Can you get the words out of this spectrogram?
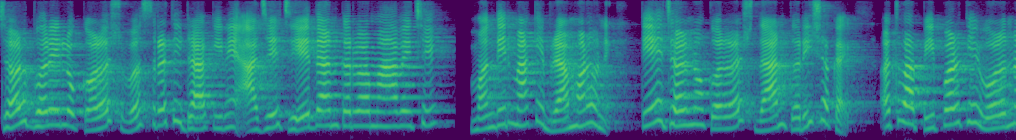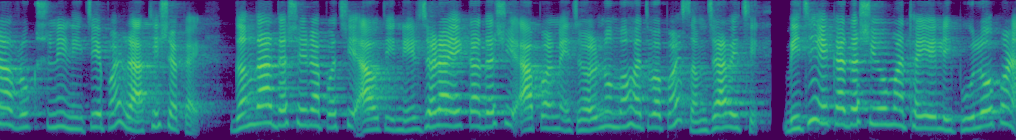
જળ ભરેલો કળશ વસ્ત્રથી ઢાંકીને આજે જે દાન કરવામાં આવે છે? મંદિરમાં કે બ્રાહ્મણોને તે જળનો કળશ દાન કરી શકાય અથવા પીપળ કે વળના વૃક્ષની નીચે પણ રાખી શકાય. ગંગા દશેરા પછી આવતી નિર્જળા એકાદશી આપણને જળનું મહત્વ પણ સમજાવે છે. બીજી એકાદશીઓમાં થયેલી ભૂલો પણ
